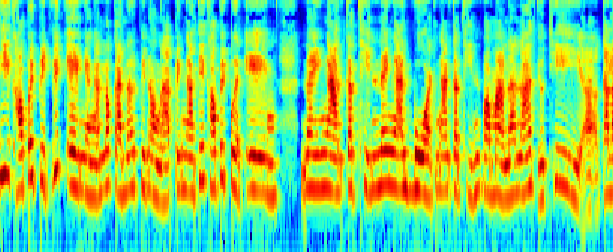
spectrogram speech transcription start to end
ที่เขาไปปิดวิกเองอย่างนั้นแล้วกันนะพี่น้องนะ เป็นงานที่เขาไปเปิดเอง ในงานกระถินในงานบวชงานกระถินประมาณนั้นนะอยู่ที่กาล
